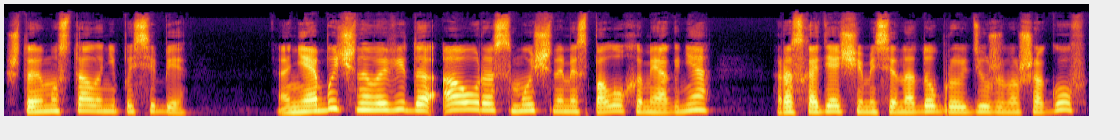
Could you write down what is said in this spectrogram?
что ему стало не по себе. А необычного вида аура с мощными сполохами огня, расходящимися на добрую дюжину шагов,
